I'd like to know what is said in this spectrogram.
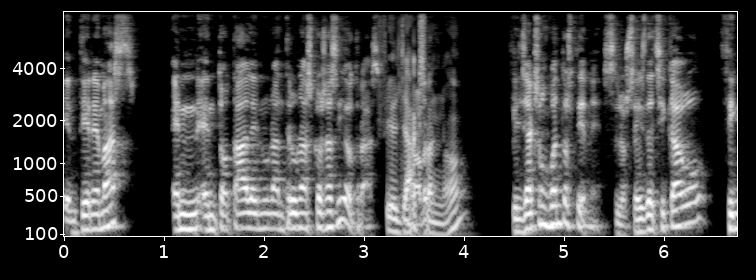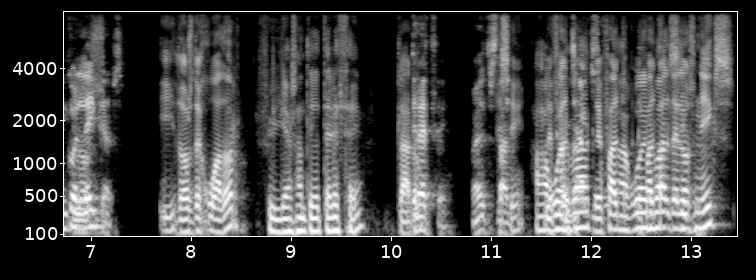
¿Quién tiene más en, total en una, entre unas cosas y otras? Phil Jackson, ¿no? Phil Jackson, ¿cuántos tiene? Los seis de Chicago, cinco en Lakers. Y dos de jugador. Phil Jackson tiene 13. Claro. 13. Sí. le, falta, le, falta, el de los Knicks.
